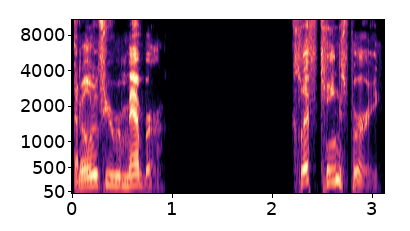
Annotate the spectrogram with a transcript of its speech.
I don't know if you remember, Cliff Kingsbury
